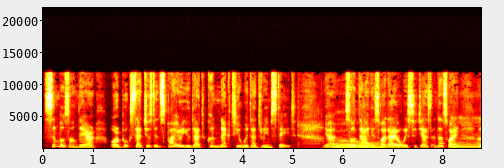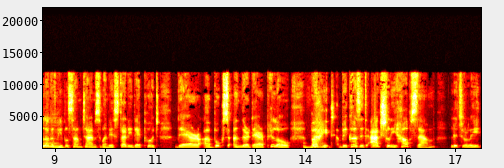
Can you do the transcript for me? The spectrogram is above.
symbols on there or books that just inspire you, that connect you with that dream state. Yeah. So that is Oh. what I always suggest. And that's why a lot of Mm. people sometimes when they study, they put their uh, books under their pillow. But Right. because it actually helps them literally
